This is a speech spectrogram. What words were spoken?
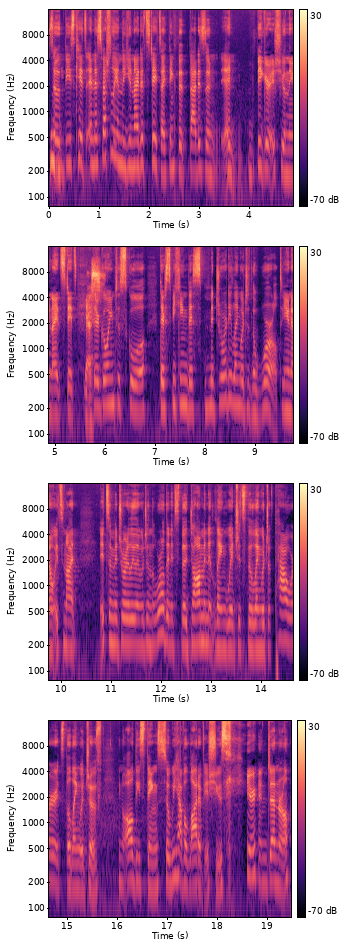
so these kids, and especially in the United States, I think that that is a, a, bigger issue in the United States. Yes. They're going to school, they're speaking this majority language in the world. You know, it's not it's a majority language in the world and it's the dominant language. It's the language of power. It's the language of you know all these things. So we have a lot of issues here in general.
